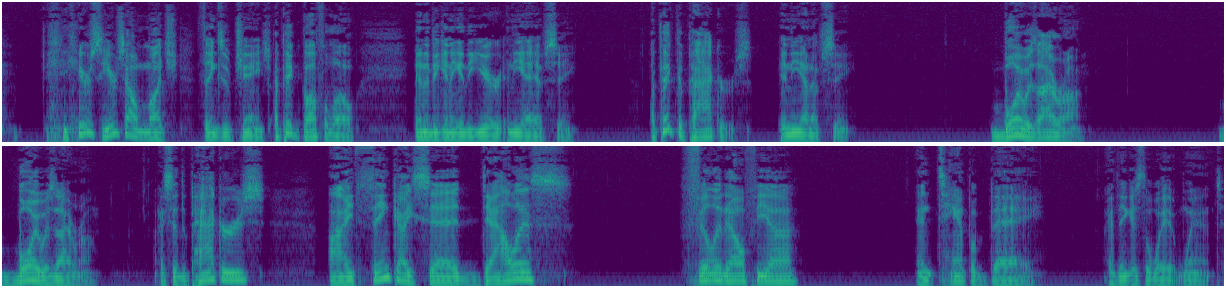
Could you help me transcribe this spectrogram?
here's here's how much things have changed. I picked Buffalo in the beginning of the year in the AFC. I picked the Packers in the NFC. Boy, was I wrong. Boy, was I wrong. I said the Packers. I think I said Dallas, Philadelphia, and Tampa Bay. I think is the way it went,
